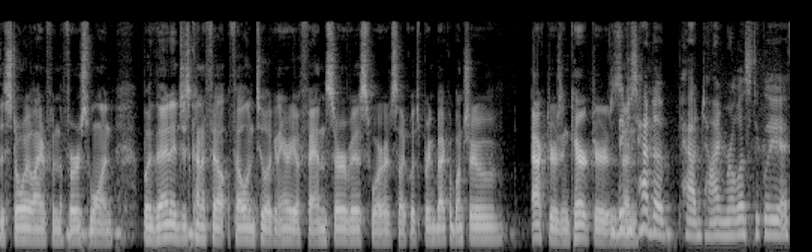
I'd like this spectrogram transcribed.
the storyline from the first one but then it just kind of fell fell into like an area of fan service where it's like let's bring back a bunch of actors and characters They and, just had to pad time. Realistically, I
